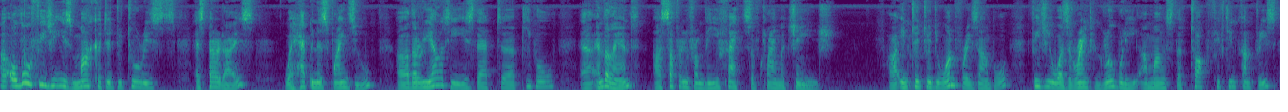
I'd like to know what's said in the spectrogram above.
Uh, although Fiji is marketed to tourists as paradise, where happiness finds you, uh, the reality is that uh, people uh, and the land are suffering from the effects of climate change. Uh, in 2021, for example, Fiji was ranked globally amongst the top 15 countries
